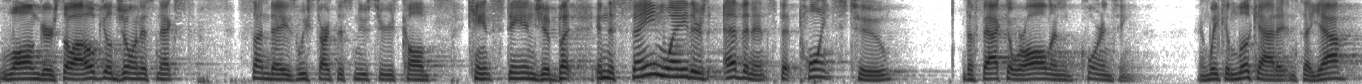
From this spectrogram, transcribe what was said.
longer. So I hope you'll join us next Sundays, we start this new series called Can't Stand You. But in the same way, there's evidence that points to the fact that we're all in quarantine. And we can look at it and say, yeah,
